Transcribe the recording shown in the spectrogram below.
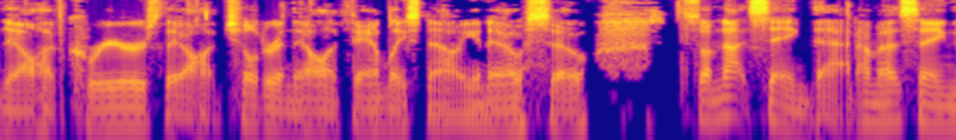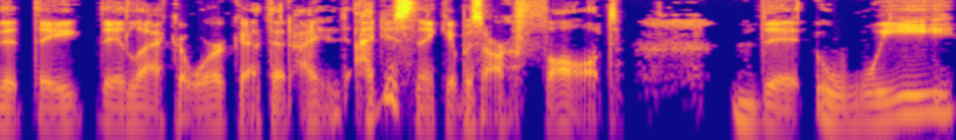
they all have careers. They all have children. They all have families now. You know, so so I'm not saying that. I'm not saying that they they lack a work ethic. I I just think it was our fault that we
